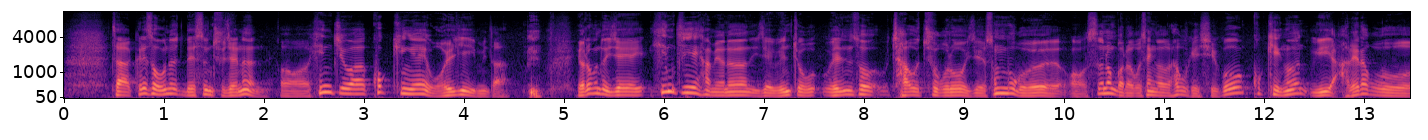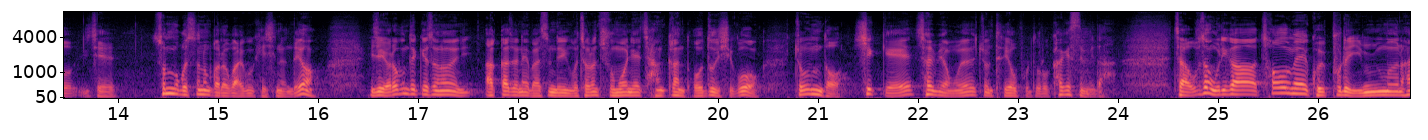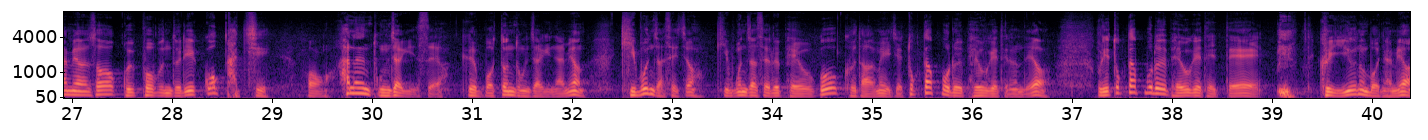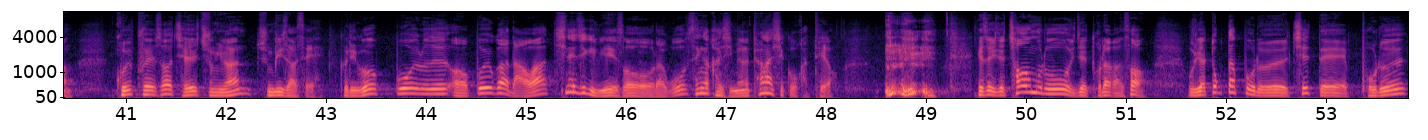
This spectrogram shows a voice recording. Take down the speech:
자, 그래서 오늘 레슨 주제는 어, 힌지와 코킹의 원리입니다. 여러분도 이제 힌지 하면은 이제 왼쪽 왼손 좌우측으로 이제 손목을 어, 쓰는 거라고 생각을 하고 계시고 코킹은 위 아래라고 이제 손목을 쓰는 거라고 알고 계시는데요. 이제 여러분들께서는 아까 전에 말씀드린 것처럼 주머니에 잠깐 넣어두시고 좀 더 쉽게 설명을 좀 드려보도록 하겠습니다. 자, 우선 우리가 처음에 골프를 입문하면서 골퍼분들이 꼭 같이 어, 하는 동작이 있어요. 그 어떤 동작이냐면 기본 자세죠. 기본 자세를 배우고 그 다음에 이제 똑딱볼을 배우게 되는데요. 우리 똑딱볼을 배우게 될 때 그 이유는 뭐냐면 골프에서 제일 중요한 준비 자세 그리고 볼을 어, 볼과 나와 친해지기 위해서라고 생각하시면 편하실 것 같아요. 그래서 이제 처음으로 이제 돌아가서 우리가 똑딱볼을 칠 때 볼을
